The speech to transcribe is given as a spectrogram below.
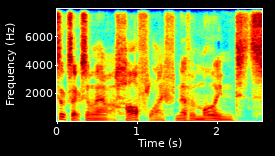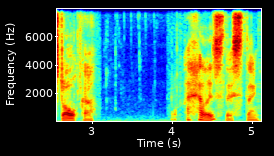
This looks like something out of Half-Life, never mind Stalker. What the hell is this thing?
